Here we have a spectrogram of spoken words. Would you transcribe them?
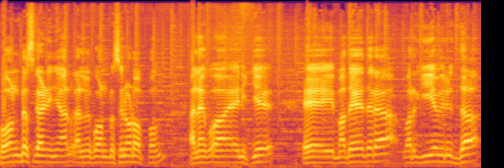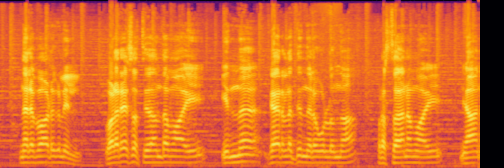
കോൺഗ്രസ് കഴിഞ്ഞാൽ അല്ലെങ്കിൽ കോൺഗ്രസിനോടൊപ്പം അല്ലെങ്കിൽ എനിക്ക് മതേതര വർഗീയ വിരുദ്ധ നിലപാടുകളിൽ വളരെ സത്യസന്ധമായി ഇന്ന് കേരളത്തിൽ നിലകൊള്ളുന്ന പ്രസ്ഥാനമായി ഞാൻ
